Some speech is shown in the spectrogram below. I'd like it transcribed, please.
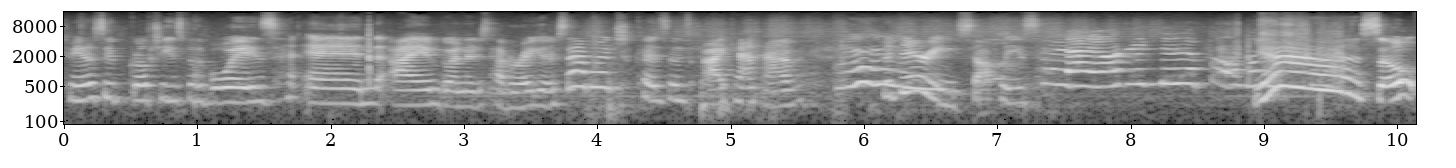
Tomato soup, grilled cheese for the boys, and I am going to just have a regular sandwich because since I can't have the dairy. Stop, please. Yeah. So.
